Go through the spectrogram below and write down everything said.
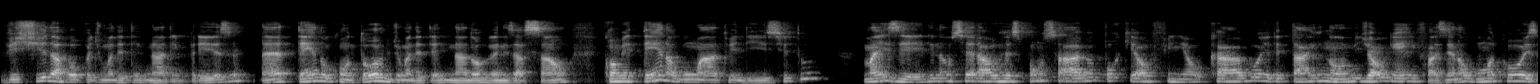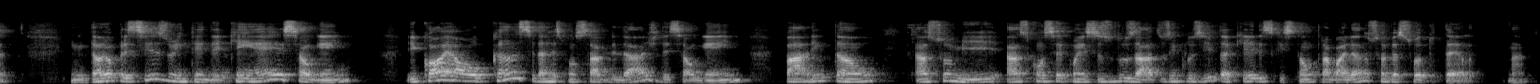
vestido a roupa de uma determinada empresa, né, tendo o contorno de uma determinada organização, cometendo algum ato ilícito, mas ele não será o responsável, porque ao fim e ao cabo ele está em nome de alguém, fazendo alguma coisa. Então eu preciso entender quem é esse alguém e qual é o alcance da responsabilidade desse alguém para então assumir as consequências dos atos, inclusive daqueles que estão trabalhando sob a sua tutela. Né?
